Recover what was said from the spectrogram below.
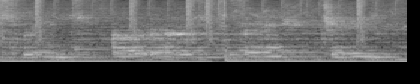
Springs, colors, fish, cheese,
